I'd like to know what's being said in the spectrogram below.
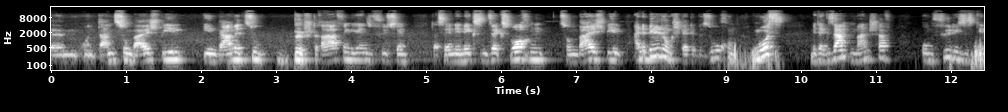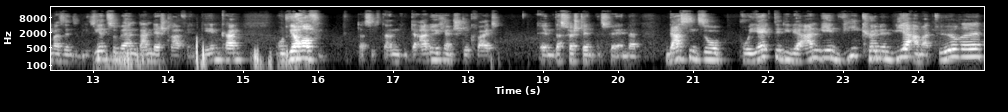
Ähm, und dann zum Beispiel ihn damit zu bestrafen, Gänsefüßchen, dass er in den nächsten sechs Wochen zum Beispiel eine Bildungsstätte besuchen muss mit der gesamten Mannschaft, um für dieses Thema sensibilisiert zu werden, dann der Strafe entgehen kann. Und wir hoffen, dass sich dann dadurch ein Stück weit das Verständnis verändert. Das sind so Projekte, die wir angehen. Wie können wir Amateure,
